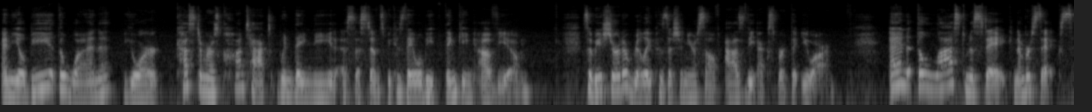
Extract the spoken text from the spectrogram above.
and you'll be the one your customers contact when they need assistance because they will be thinking of you. So be sure to really position yourself as the expert that you are. And the last mistake, number six,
